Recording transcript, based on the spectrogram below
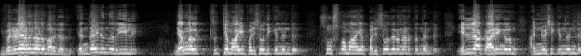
ഇവരുടെയാണെന്നാണ് പറഞ്ഞത്. എന്തായിരുന്നു റീൽ ഞങ്ങൾ കൃത്യമായി പരിശോധിക്കുന്നുണ്ട് സൂക്ഷ്മമായ പരിശോധന നടത്തുന്നുണ്ട് എല്ലാ കാര്യങ്ങളും അന്വേഷിക്കുന്നുണ്ട്.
